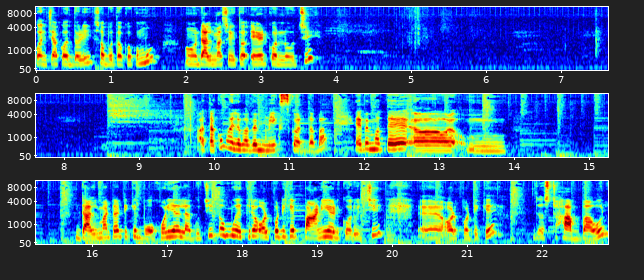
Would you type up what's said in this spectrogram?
कंचा कदली सबूतक को मु डालमा सहित तो एड कर नौ आ ताको भल भाव मिक्स करदे एवं मत ଡାଲମାଟା ଟିକେ ବହଳିଆ ଲାଗୁଛି ତ ମୁଁ ଏଥିରେ ଅଳ୍ପ ଟିକେ ପାଣି ଆଡ଼୍ କରୁଛି ଅଳ୍ପ ଟିକେ ଜଷ୍ଟ ହାଫ୍ ବାଉଲ୍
